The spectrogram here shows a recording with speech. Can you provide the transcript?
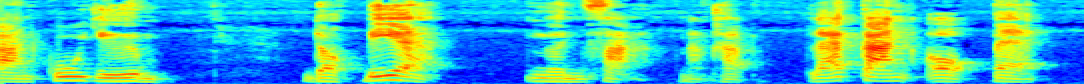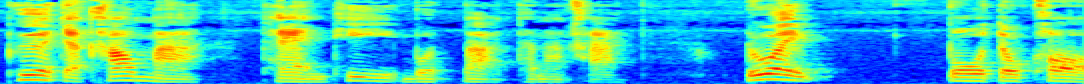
การกู้ยืม ดอกเบี้ยเงินฝากนะครับและการออกแบบ เพื่อจะเข้ามาแทนที่บทบาทธนาคาร ด้วยโปรโตคอล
